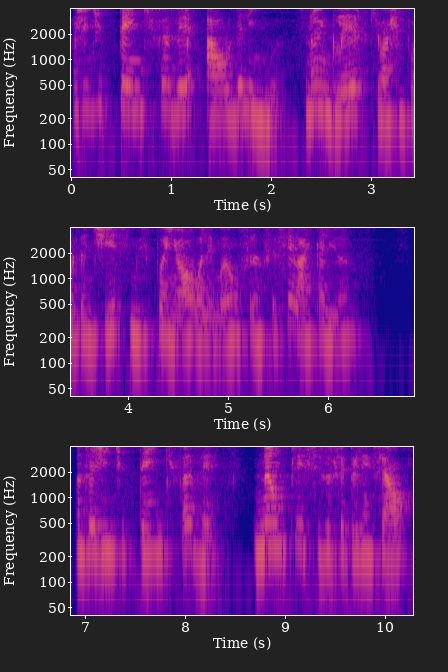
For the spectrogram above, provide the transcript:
A gente tem que fazer aula de língua. Se não inglês, que eu acho importantíssimo, espanhol, alemão, francês, sei lá, italiano. Mas a gente tem que fazer. Não precisa ser presencial,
